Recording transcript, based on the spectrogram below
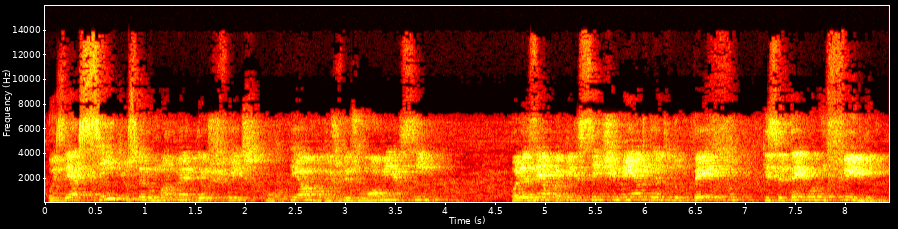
Pois é assim que o ser humano é. Deus fez corpo e alma. Deus fez o homem assim. Por exemplo, aquele sentimento dentro do peito que se tem por um filho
